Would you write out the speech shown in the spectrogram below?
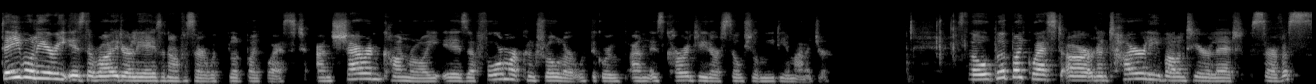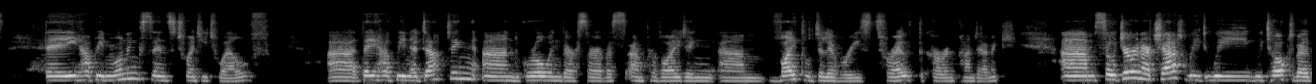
Dave O'Leary is the rider liaison officer with Blood Bike West, and Sharon Conroy is a former controller with the group and is currently their social media manager. So, Blood Bike West are an entirely volunteer led service. They have been running since 2012. Uh, they have been adapting and growing their service and providing um, vital deliveries throughout the current pandemic. Um, so during our chat, we, we, we talked about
